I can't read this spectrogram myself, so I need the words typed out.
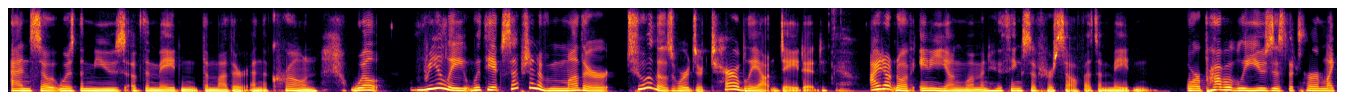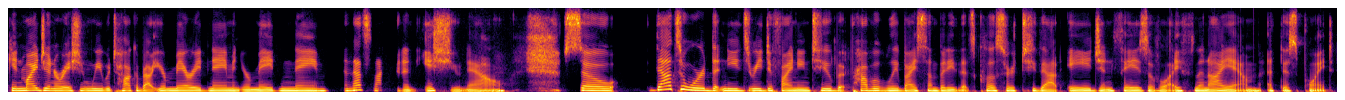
And so it was the muse of the maiden, the mother, and the crone. Well, really, with the exception of mother, two of those words are terribly outdated. Yeah. I don't know of any young woman who thinks of herself as a maiden or probably uses the term like in my generation we would talk about your married name and your maiden name and that's not even an issue now so that's a word that needs redefining too but probably by somebody that's closer to that age and phase of life than i am at this point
